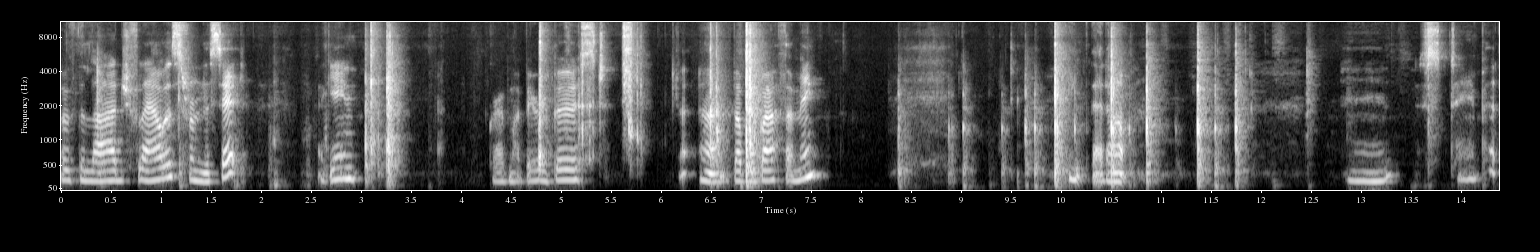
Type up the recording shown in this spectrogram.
of the large flowers from the set. Again, grab my berry burst, uh, bubble bath, I mean. Ink that up and stamp it.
